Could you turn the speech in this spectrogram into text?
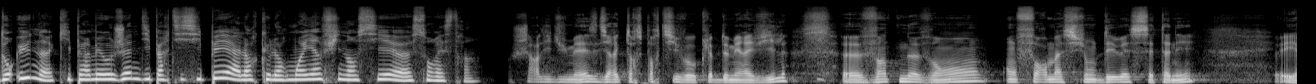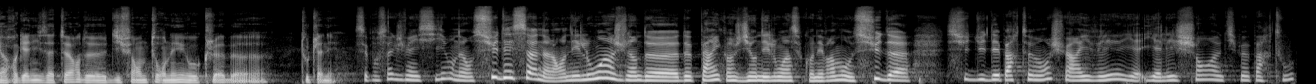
dont une qui permet aux jeunes d'y participer alors que leurs moyens financiers euh, sont restreints. Charlie Dumez, directeur sportif au club de Méréville, euh, 29 ans, en formation DES cette année et organisateur de différentes tournées au club euh, toute l'année. C'est pour ça que je viens ici. On est en Sud-Essonne. Alors on est loin. Je viens de, de Paris. Quand je dis on est loin, c'est qu'on est vraiment au sud, sud du département. Je suis arrivée. Il y, a, il y a les champs un petit peu partout.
